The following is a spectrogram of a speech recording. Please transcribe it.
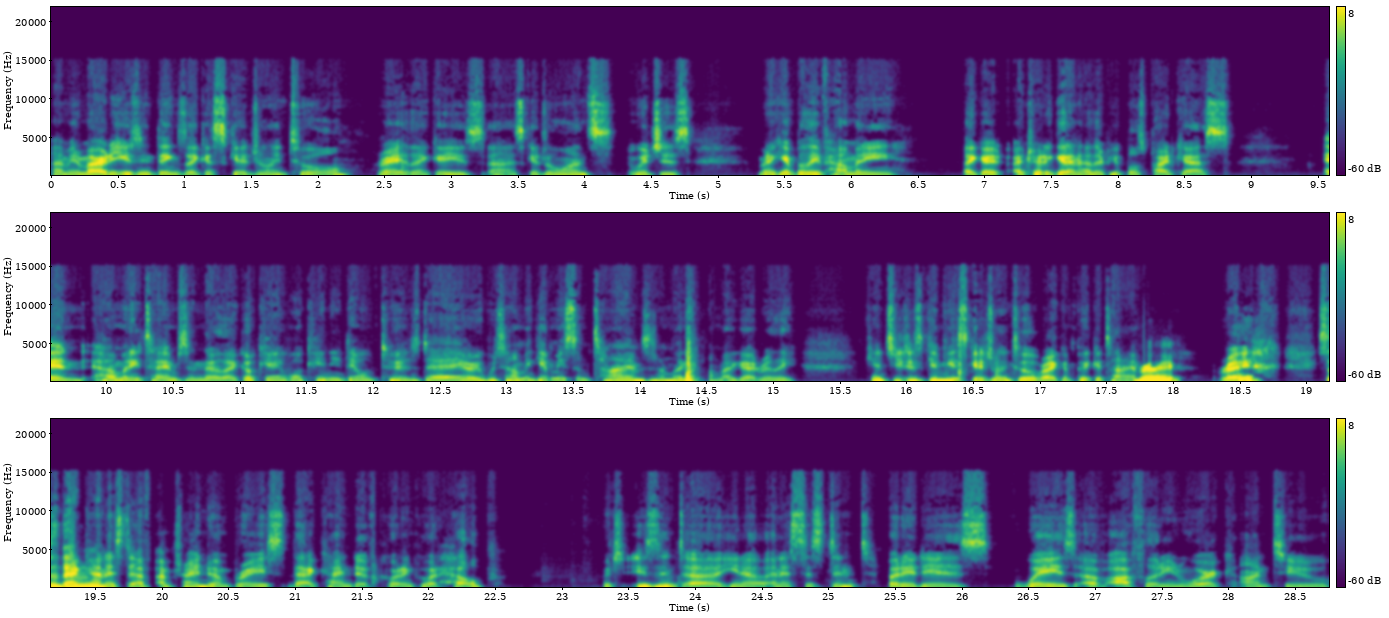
I mean i'm already using things like a scheduling tool right like i use uh, ScheduleOnce which is I, mean, I can't believe how many like I, I try to get on other people's podcasts and how many times and they're like okay well can you do tuesday? Or well, tell me give me some times. And i'm like oh my god really? Can't you just give me a scheduling tool where i can pick a time? Right. Right? So mm-hmm. that kind of stuff i'm trying to embrace that kind of quote unquote help which mm-hmm. isn't mm-hmm. uh, you know an assistant, but it is ways of offloading work onto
